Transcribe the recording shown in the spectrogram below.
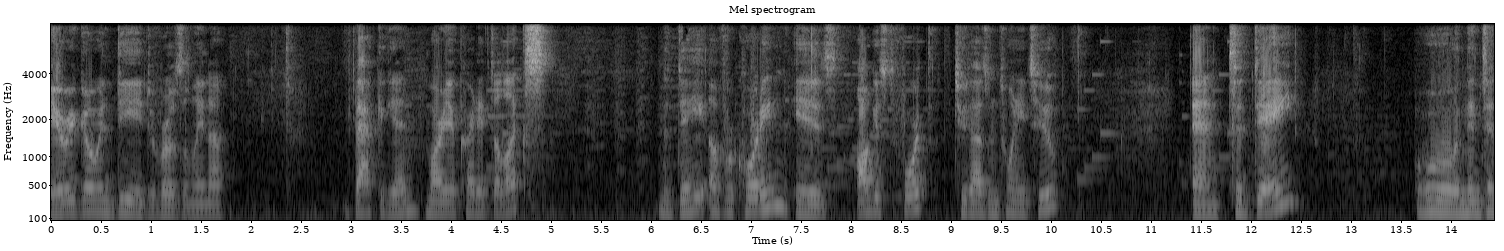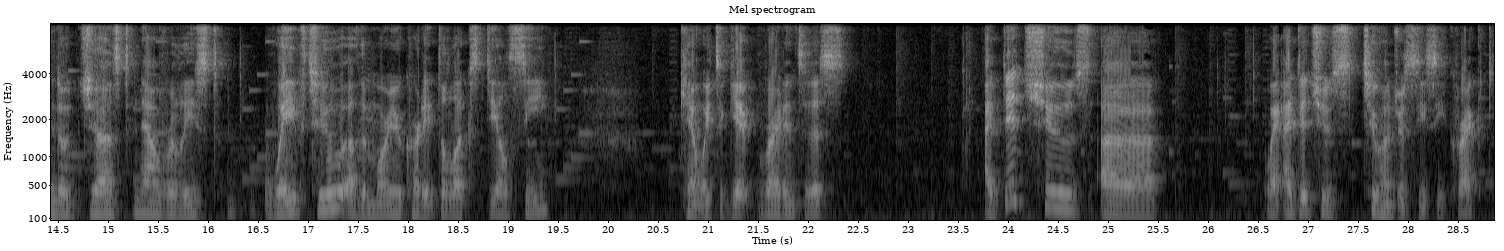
Here we go. Indeed, Rosalina. Back again, Mario Kart 8 Deluxe. The day of recording is August 4th, 2022. And today, ooh, Nintendo just now released Wave 2 of the Mario Kart 8 Deluxe DLC. Can't wait to get right into this. I did choose, uh, wait, I did choose 200cc, correct?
